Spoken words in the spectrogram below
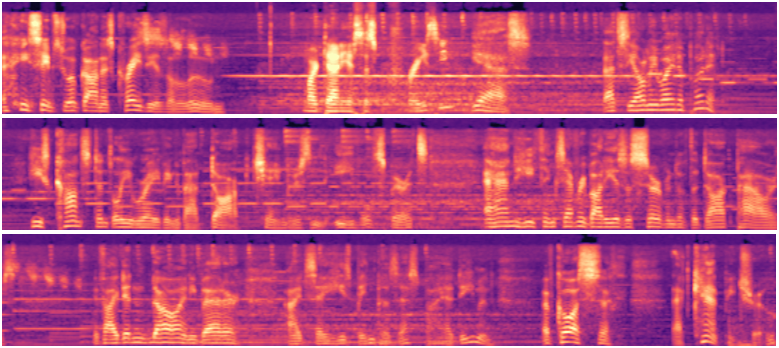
He seems to have gone as crazy as a loon. Mardaneus is crazy? Yes, that's the only way to put it. He's constantly raving about dark chambers and evil spirits, and he thinks everybody is a servant of the dark powers. If I didn't know any better, I'd say he's been possessed by a demon. Of course, uh, that can't be true.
